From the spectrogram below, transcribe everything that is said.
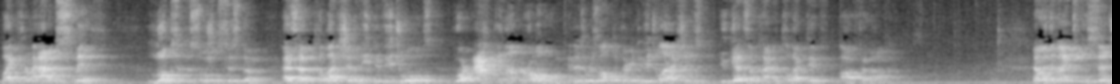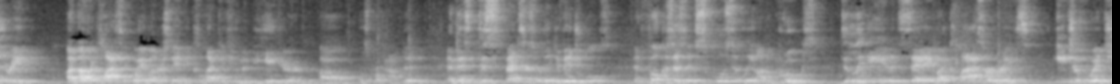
like from Adam Smith, looks at the social system as a collection of individuals who are acting on their own, and as a result of their individual actions, you get some kind of collective uh, phenomenon. Now, in the 19th century, another classic way of understanding collective human behavior uh, was propounded, and this dispenses with individuals and focuses exclusively on groups delineated, say, by class or race, each of which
